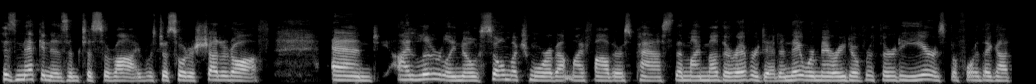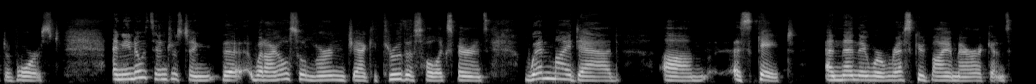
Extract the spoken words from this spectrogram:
his mechanism to survive was to sort of shut it off. And I literally know so much more about my father's past than my mother ever did. And they were married over 30 years before they got divorced. And you know, it's interesting that what I also learned, Jaci, through this whole experience, when my dad um, escaped and then they were rescued by Americans,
